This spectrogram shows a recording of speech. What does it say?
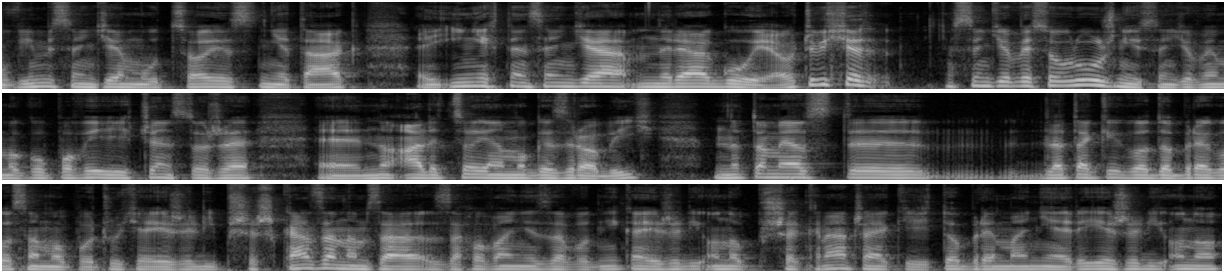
mówimy sędziemu, co jest nie tak i niech ten sędzia reaguje. Oczywiście Sędziowie są różni, sędziowie mogą powiedzieć często, że e, no ale co ja mogę zrobić? Natomiast y, dla takiego dobrego samopoczucia, jeżeli przeszkadza nam za zachowanie zawodnika, jeżeli ono przekracza jakieś dobre maniery, jeżeli ono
